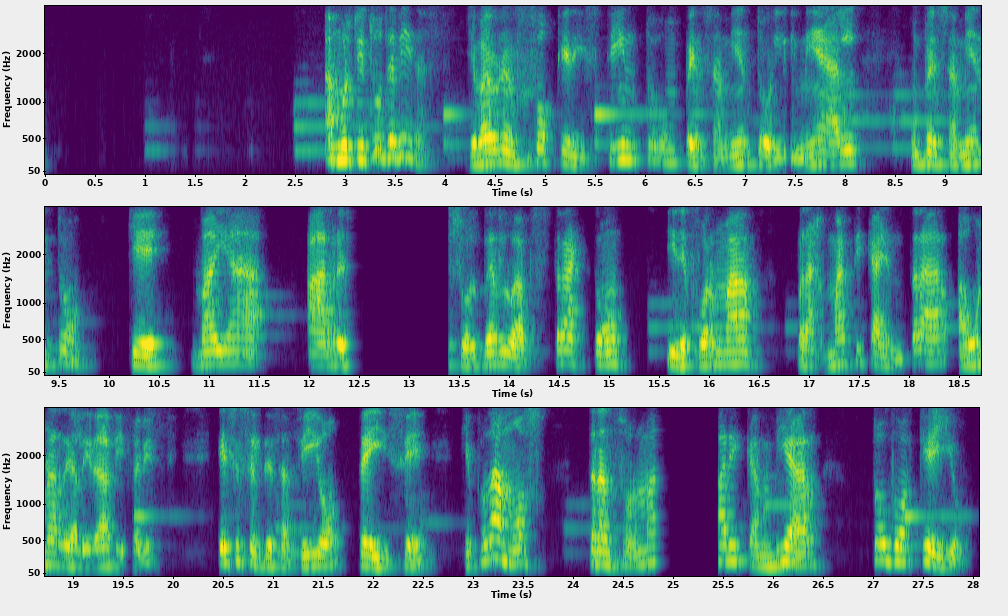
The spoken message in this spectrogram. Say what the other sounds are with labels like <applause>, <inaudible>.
a multitud de vidas, llevar un enfoque distinto, un pensamiento lineal, un pensamiento que vaya a resolver lo abstracto y de forma pragmática entrar a una realidad diferente. Ese es el desafío TIC, que podamos transformar y cambiar todo aquello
